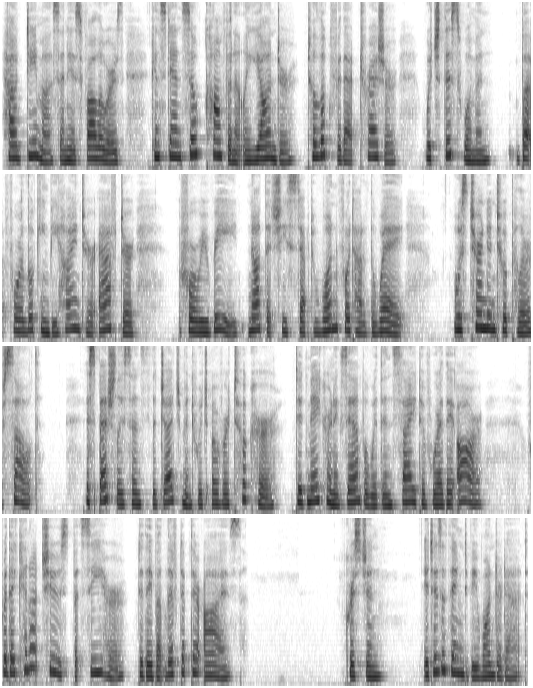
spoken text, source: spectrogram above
how Demas and his followers can stand so confidently yonder to look for that treasure which this woman, but for looking behind her after, for we read not that she stepped one foot out of the way, was turned into a pillar of salt, especially since the judgment which overtook her did make her an example within sight of where they are for they cannot choose but see her, do they but lift up their eyes. Christian, it is a thing to be wondered at,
